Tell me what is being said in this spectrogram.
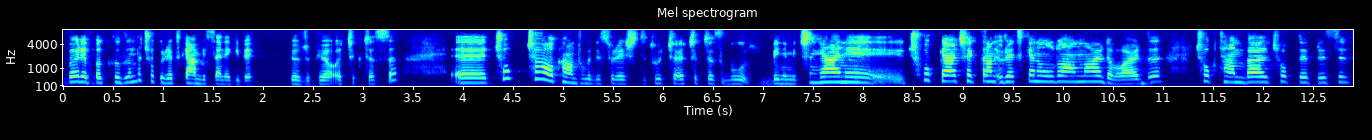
böyle bakıldığında çok üretken bir sene gibi gözüküyor açıkçası. Çok çalkantılı bir süreçti Tuğçe açıkçası bu benim için. Yani çok gerçekten üretken olduğu anlar da vardı. Çok tembel, çok depresif,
